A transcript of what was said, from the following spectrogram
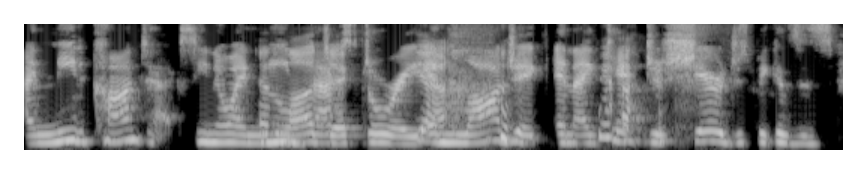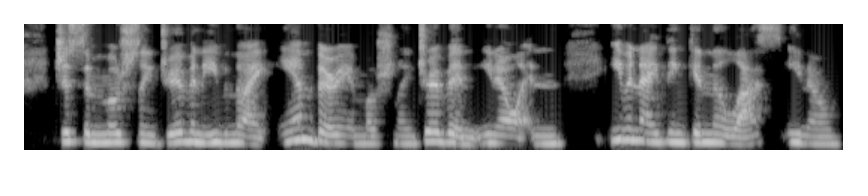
I need context. You know, I need backstory yeah. and logic. And I can't yeah. just share just because it's just emotionally driven, even though I am very emotionally driven, you know, and even I think in the last, you know,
